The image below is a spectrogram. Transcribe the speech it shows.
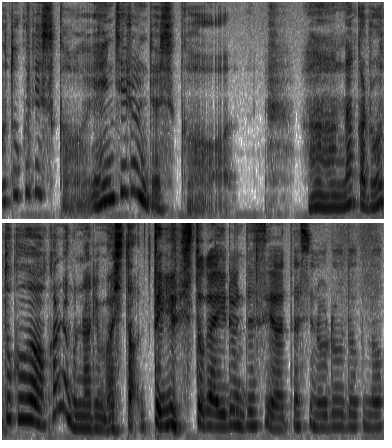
読ですか？演じるんですか？あなんか朗読が分からなくなりました」っていう人がいるんですよ。私の朗読の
